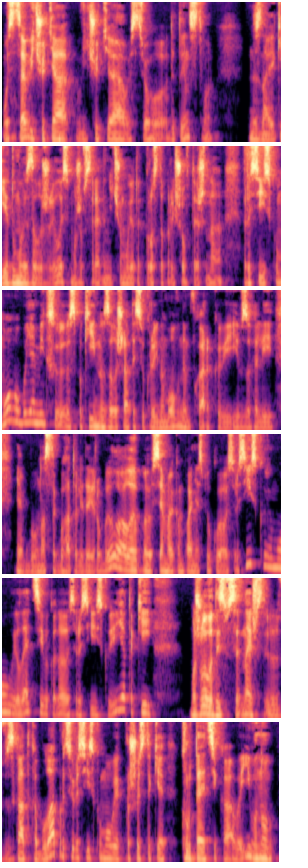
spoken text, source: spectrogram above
Ось це відчуття відчуття ось цього дитинства. Не знаю, які, я думаю, залишились, може, всередині, чому я так просто прийшов теж на російську мову, бо я міг е, спокійно залишатись україномовним в Харкові, і взагалі, якби у нас так багато людей робило, але е, вся моя компанія спілкувалася російською мовою, лекції викладались російською. І я такий, можливо, десь все знаєш, згадка була про цю російську мову, як про щось таке круте, цікаве, і воно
